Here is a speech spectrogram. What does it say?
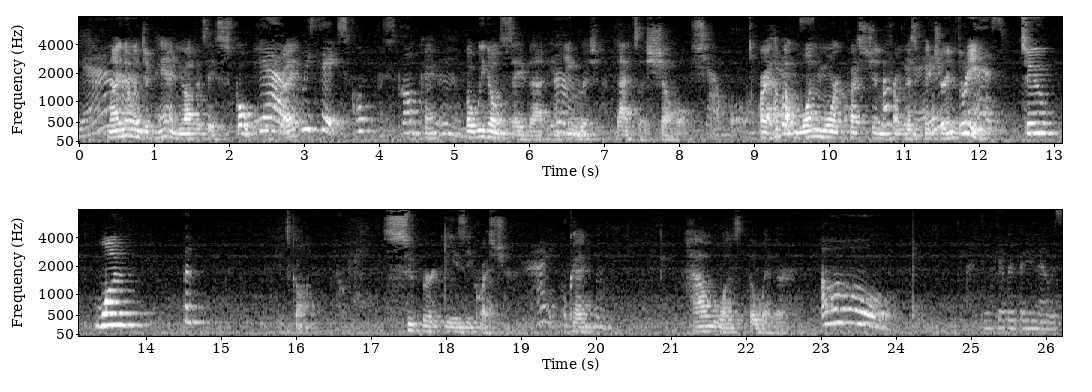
yeah. Now I know in Japan you often say scope, Yeah, right? we say scope, scope. Okay, Mm. but we don't say that in Mm. English. That's a shovel. Shovel. All right, how about one more question from this picture in three, Yes. two, one. Boom. It's gone. Okay. Super easy question. Right. Okay. Mm. How was the weather? Oh. I think everybody knows.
